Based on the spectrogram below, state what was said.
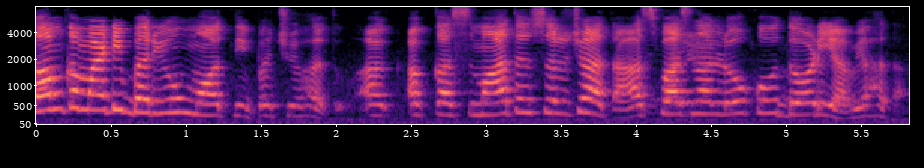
કમકમાટી ભર્યું મોત નીપજ્યું હતું. અકસ્માત સર્જાતા આસપાસના લોકો દોડી આવ્યા હતા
